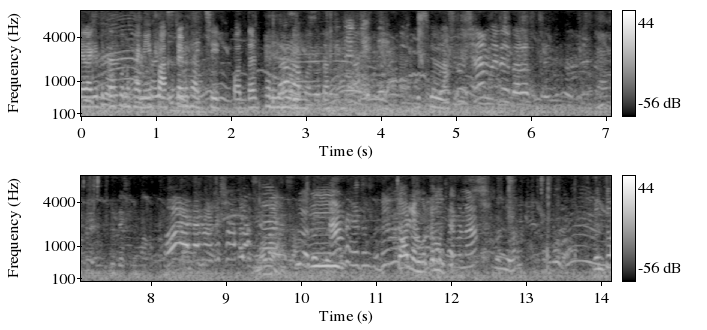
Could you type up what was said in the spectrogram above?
এর আগে তো কখনো খাইনি ফার্স্ট টাইম খাচ্ছি, পদ্মার ফুল মুড়ি মজা বিসমিল্লাহ। চলে মোটামুটি। কিন্তু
